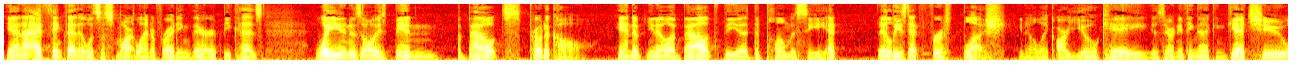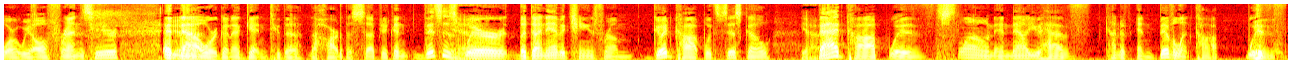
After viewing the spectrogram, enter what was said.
Yeah, and I think that it was a smart line of writing there because Weyoun has always been about protocol and you know about the uh, diplomacy at at least at first blush. You know, like, are you okay? Is there anything I can get you? Are we all friends here? And Yeah. now we're going to get into the the heart of the subject. And this is Yeah. where the dynamic changed from good cop with Sisko, Yeah. bad cop with Sloan, and now you have kind of ambivalent cop with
